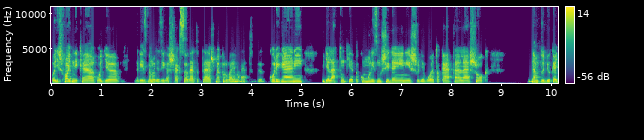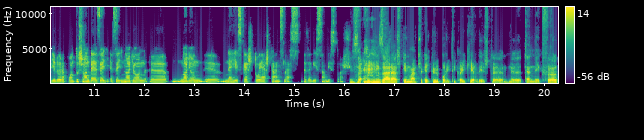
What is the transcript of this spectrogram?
vagyis hagyni kell, hogy részben, hogy az igazságszolgáltatás megpróbálja magát korrigálni. Ugye láttunk ilyet a kommunizmus idején is, ugye voltak átállások, nem tudjuk egyelőre pontosan, de ez egy, ez egy nagyon, nagyon nehézkes tojástánc lesz, ez egészen biztos. Zárásként már csak egy külpolitikai kérdést tennék föl.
